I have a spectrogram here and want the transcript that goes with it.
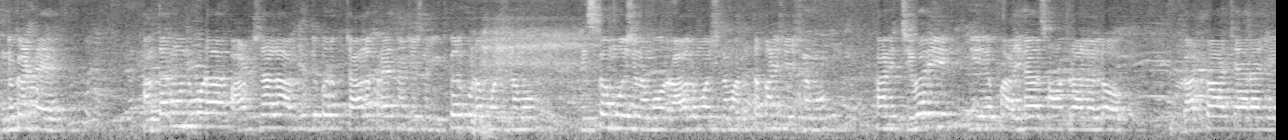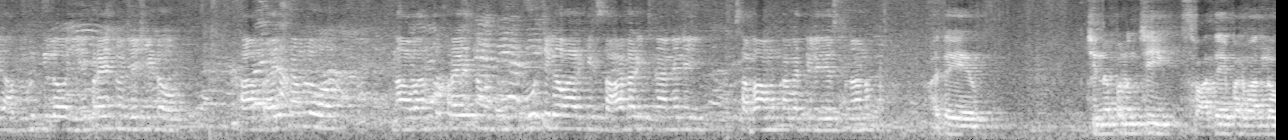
ఎందుకంటే అంతకుముందు కూడా పాఠశాల అభివృద్ధి కొరకు చాలా ప్రయత్నం చేసినాము ఇటుకలు కూడా మోసినాము ఇసుక మోసినాము రాళ్ళు మోసినాము అంత పని చేసినాము. కానీ చివరి ఈ యొక్క ఐదారు సంవత్సరాలలో గట్టాచార ఈ అభివృద్ధిలో ఏ ప్రయత్నం చేసిండో ఆ ప్రయత్నంలో నా వంతు ప్రయత్నం పూర్తిగా వారికి సహకరించినానని సభాముఖంగా తెలియజేస్తున్నాను. అయితే చిన్నప్పటి నుంచి స్వాధ్యాయ పర్వాల్లో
